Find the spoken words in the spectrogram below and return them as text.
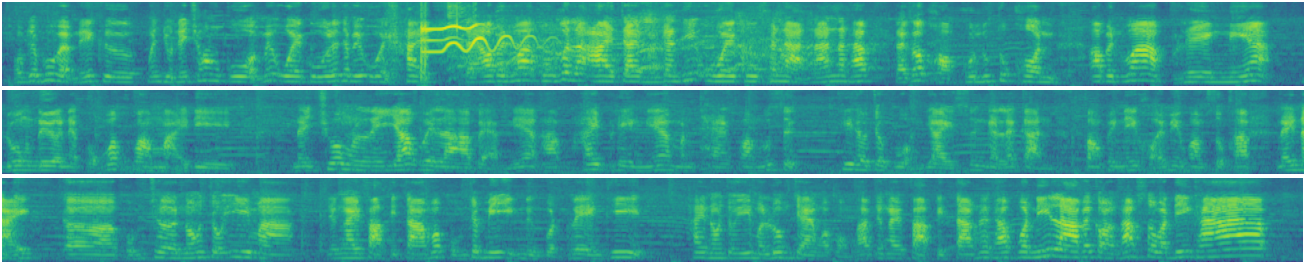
ผมจะพูดแบบนี้คือมันอยู่ในช่องกูอะไม่อวยกูแล้วจะไปอวยใคร แต่เอาเป็นว่ากูก็ละอายใจเหมือนกันที่อวยกูขนาดนั้นนะครับ แต่ก็ขอบคุณทุกๆคน เอาเป็นว่าเพลงเนี้ยดวงเดือนเนี่ยผมว่าความหมายดี ในช่วงระยะเวลาแบบนี้ครับ ให้เพลงนี้มันแทนความรู้สึกที่เราจะห่วงใยซึ่งกันและกัน ฟังเพลงนี้ขอให้มีความสุขครับ ไหนๆผมเชิญน้องโจอี้มา ยังไงฝากติดตามว่าผมจะมีอีกหนึ่งบทเพลงที่ให้น้องโจอี้มาร่วมแจมกับผมครับ ยังไงฝากติดตามด้วยครับ วันนี้ลาไปก่อนครับ สวัสดีครับ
